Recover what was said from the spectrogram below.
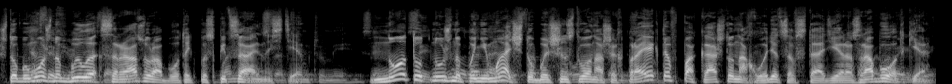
Чтобы можно было сразу работать по специальности. Но тут нужно понимать, что большинство наших проектов пока что находятся в стадии разработки.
